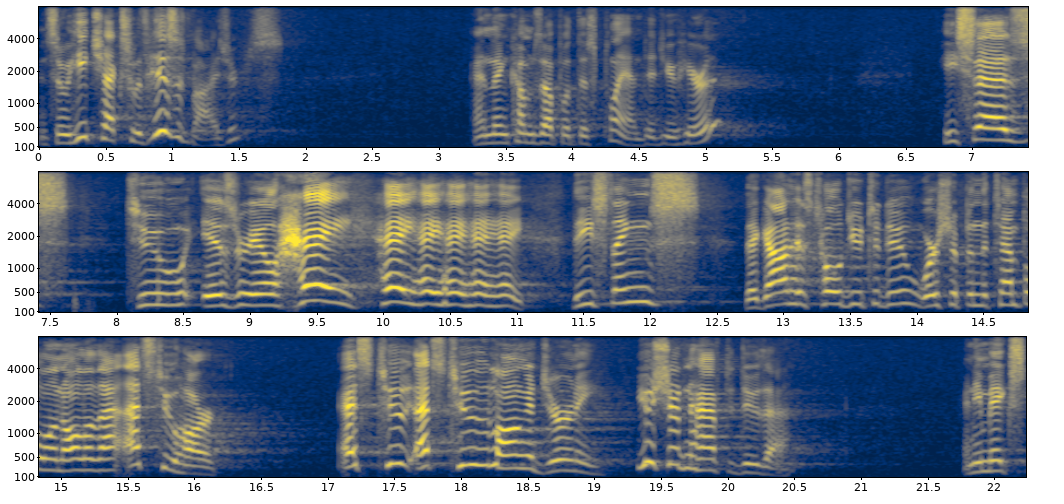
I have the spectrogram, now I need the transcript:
And so he checks with his advisors and then comes up with this plan. Did you hear it? He says to Israel, Hey, hey, hey, hey, hey, hey, these things that God has told you to do, worship in the temple and all of that, that's too hard. That's too, that's too long a journey. You shouldn't have to do that. And he makes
